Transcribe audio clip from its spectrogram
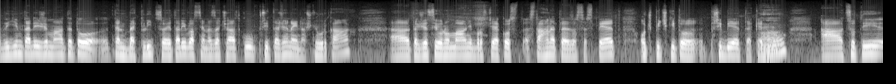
Vidím tady, že máte to, ten backlead, co je tady vlastně na začátku přitažený na šňůrkách, takže si ho normálně prostě jako stáhnete zase zpět, od špičky to přibijete ke dnu. A co ty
